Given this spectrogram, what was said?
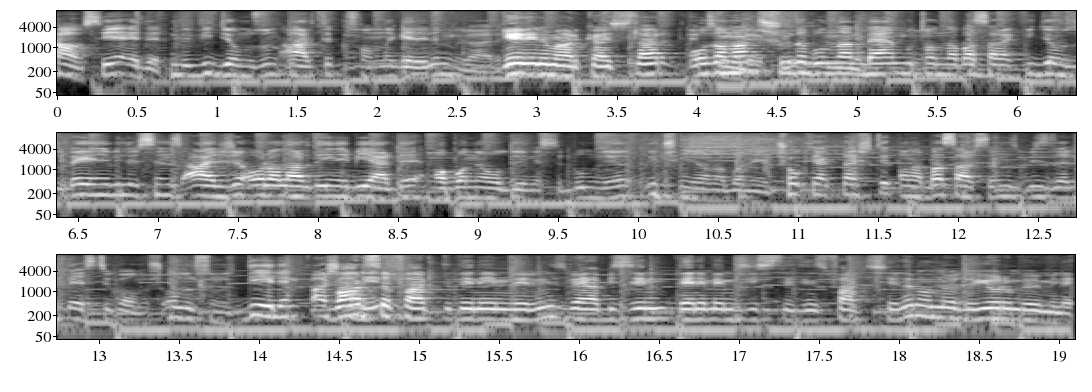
tavsiye ederim. Şimdi videomuzun artık sonuna gelelim mi galiba? Gelelim arkadaşlar. O zaman şurada bulunan beğen butonuna basarak videomuzu beğenebilirsiniz. Ayrıca oralarda yine bir yerde abone ol düğmesi bulunuyor. 3 milyon aboneye çok yaklaştık. Ona basarsanız bizlere destek olmuş olursunuz diyelim. Başka Varsa bir farklı deneyimleriniz veya bizim denememizi istediğiniz farklı şeyler onları da yorum bölümüne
